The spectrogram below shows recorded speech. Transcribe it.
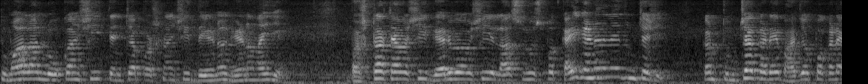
तुम्हाला लोकांशी त्यांच्या प्रश्नांशी देणं घेणं नाही आहे भ्रष्टाचाराशी गैरव्यवशी लाचलुचपत काही घेणं नाही तुमच्याशी. कारण तुमच्याकडे भाजपकडे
